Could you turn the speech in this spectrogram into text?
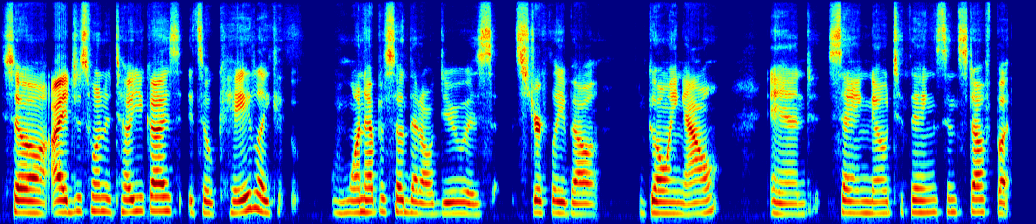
So I just want to tell you guys it's okay. Like one episode that I'll do is strictly about going out and saying no to things and stuff, but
